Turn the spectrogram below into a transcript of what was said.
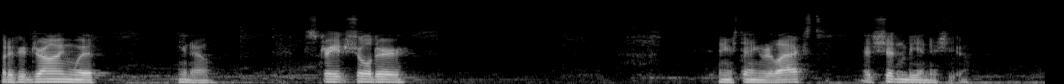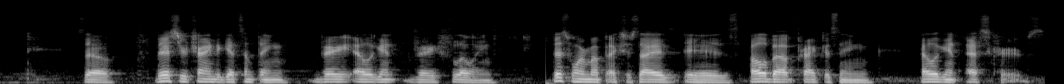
But if you're drawing with, you know, straight shoulder and you're staying relaxed, it shouldn't be an issue. So this, you're trying to get something very elegant, very flowing. This warm-up exercise is all about practicing elegant S-curves.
